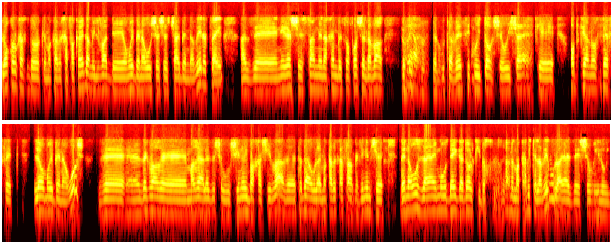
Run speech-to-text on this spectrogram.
לא כל כך גדולות למכבי חיפה כרגע, מלבד עמרי בן ארוש יש את שי בן דוד הצעיר, אז אה, נראה שסן מנחם בסופו של דבר לא יעזוב את ויש סיכוי טוב שהוא יישאר כאופציה נוספת לעמרי בן ארוש. וזה כבר uh, מראה על איזשהו שינוי בחשיבה, ואתה יודע, אולי מכבי חיפה מבינים שבן ארוש זה היה הימור די גדול, כי בכל זאת במכבי תל אביב הוא לא היה איזשהו עילוי.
